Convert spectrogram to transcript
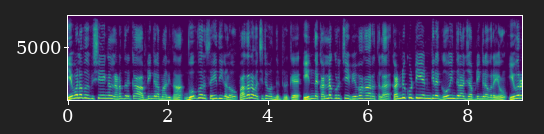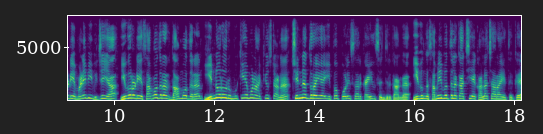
இவ்வளவு விஷயங்கள் நடந்திருக்கா அப்படிங்கிற மாதிரி தான் ஒவ்வொரு செய்திகளும் பதற வச்சுட்டு வந்துட்டு இருக்கு இந்த கள்ளக்குறிச்சி விவகாரத்துல கண்ணுக்குட்டி என்கிற கோவிந்தராஜ் அப்படிங்கிறவரையும் இவருடைய மனைவி விஜயா இவருடைய சகோதர சகோதரர் தாமோதரன் இன்னொரு ஒரு முக்கியமான அக்யூஸ்டான சின்னதுரையை இப்ப போலீசார் கைது செஞ்சிருக்காங்க. இவங்க சமீபத்துல காட்சிய கள்ளச்சாராயத்துக்கு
